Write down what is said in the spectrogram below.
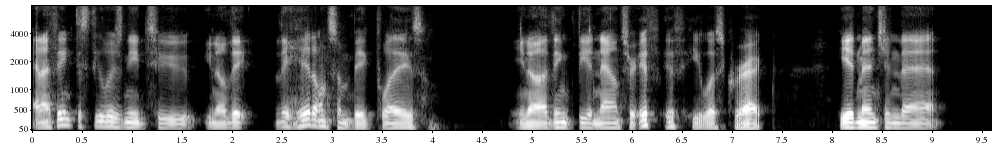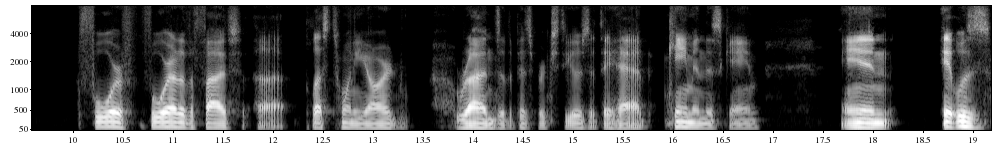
And I think the Steelers need to, you know, they they hit on some big plays. You know, I think the announcer, if if he was correct, he had mentioned that four four out of the five uh, plus twenty yard runs of the Pittsburgh Steelers that they had came in this game, and it was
